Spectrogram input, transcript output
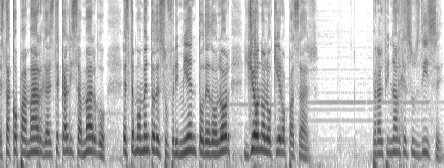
Esta copa amarga, este cáliz amargo, este momento de sufrimiento, de dolor, yo no lo quiero pasar. Pero al final Jesús dice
